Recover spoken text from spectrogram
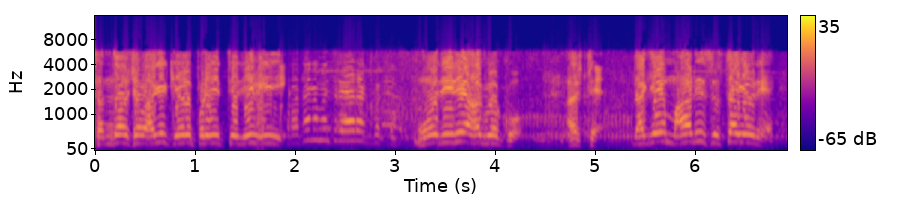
ಸಂತೋಷವಾಗಿ ಕೇಳಿ ಪಡೆಯುತ್ತಿದ್ದೀವಿ ಪ್ರಧಾನಮಂತ್ರಿ ಯಾರಾಗಬೇಕು? ಮೋದಿನೇ ಆಗಬೇಕು. ಅಷ್ಟೇ. ಹಾಗೆ ಮಾಡಿ ಸುಸ್ತಾಗಿವ್ರೆ.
